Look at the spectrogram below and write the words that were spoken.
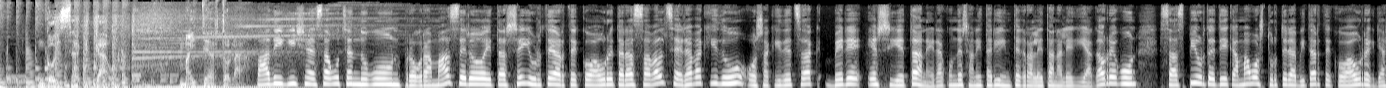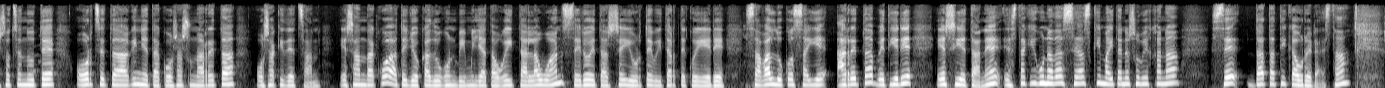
Goizak gaur. Maite Artola. Badi gisa ezagutzen dugun programa 0 eta 6 urte arteko aurretara zabaltzea erabaki du osakidetzak bere esietan, erakunde sanitario integraletan alegia. Gaur egun, zazpi urtetik amabost urtera bitarteko aurrek jasotzen dute hortz eta aginetako osasunarreta osakidetzan. Esan dakoa, ate joka dugun 2008 lauan, 0 eta 6 urte bitarteko ere zabalduko zaie arreta beti ere esietan, eh? Ez dakiguna da zehazki maitan ezu bijana, ze datatik aurrera, ezta?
